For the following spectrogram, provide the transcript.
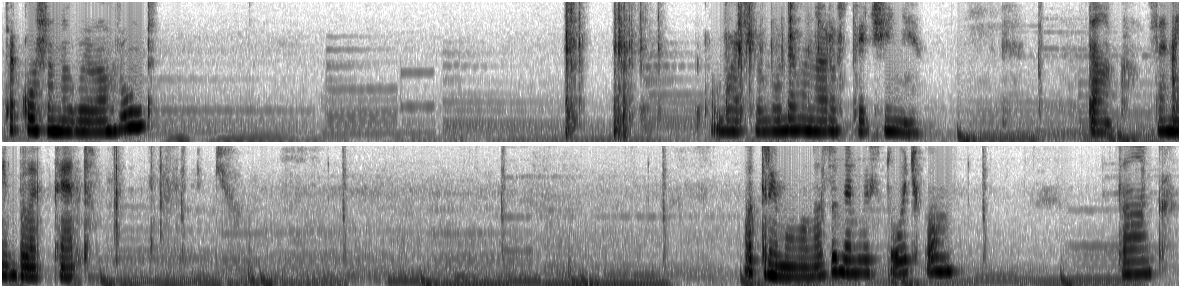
Також оновила ґрунт. Побачу, буде вона рости чи ні. Так, це мій Black Cat. Отримувала з одним листочком. Так.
